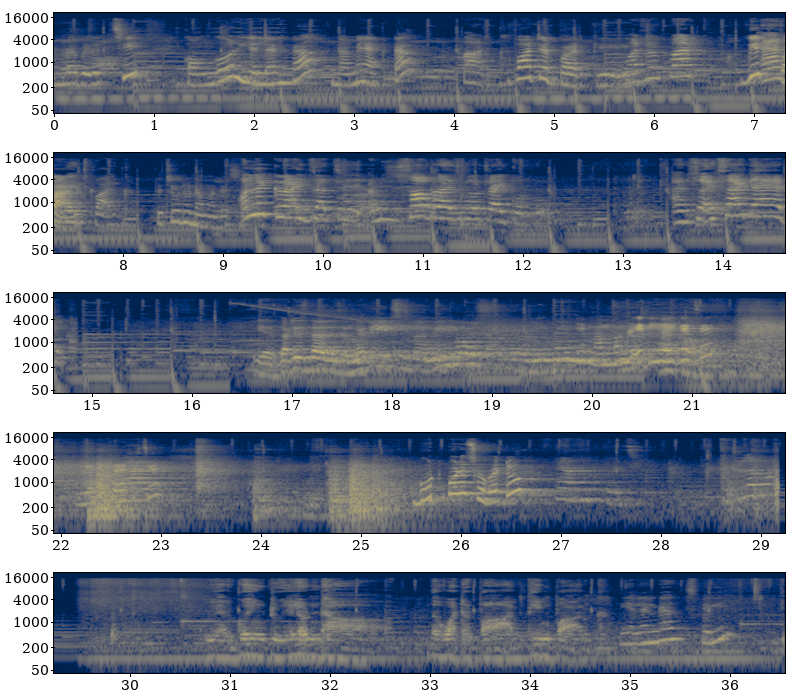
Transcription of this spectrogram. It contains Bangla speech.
আমরা বেরোচ্ছি। কঙ্গোর ইয়েল্যান্ডা নামে একটা পার্ক। ওয়াটার পার্কে। Water park with park park তো চলুন আমাদের সাথে। অনেক রাইডস আছে আমি সব রাইডসগুলো ট্রাই করব। I am so excited Yes, that is the reason. Maybe it's minimum. এই মাম্মাম রেডি হয়ে গেছে। লিফট ডাকছে বুট পরেছো বেটু? We are going to Elonda, the water park, theme park. ইয়েল্যান্ডা spelling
